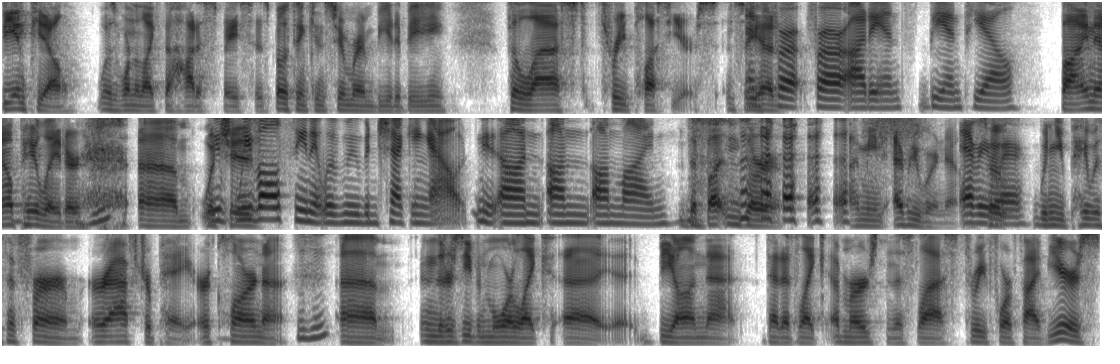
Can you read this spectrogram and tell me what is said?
BNPL was one of like the hottest spaces, both in consumer and B2B for the last three plus years. And so and you had for, for our audience, BNPL. Buy now, pay later, mm-hmm. um, which we've, is we've all seen it when we've been checking out on on online. The buttons are, I mean, everywhere now. Everywhere. So when you pay with Affirm or Afterpay or Klarna, mm-hmm. um, and there's even more like uh, beyond that that have like emerged in this last three, four, five years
